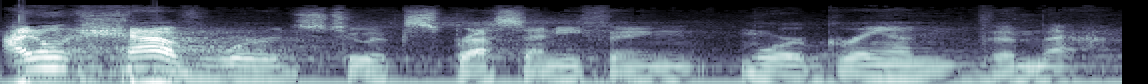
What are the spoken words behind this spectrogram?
I don't have words to express anything more grand than that.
